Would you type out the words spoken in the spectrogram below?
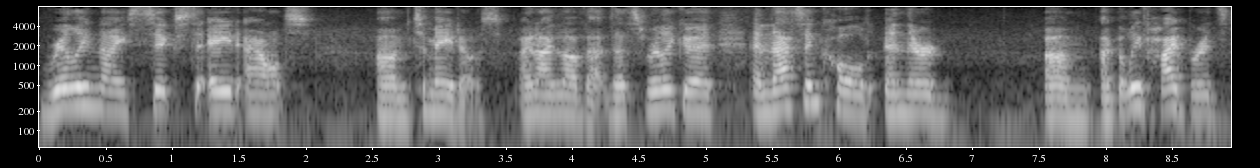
really nice six to eight ounce um, tomatoes. And I love that. That's really good. And that's in cold. And they're, um, I believe, hybrids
